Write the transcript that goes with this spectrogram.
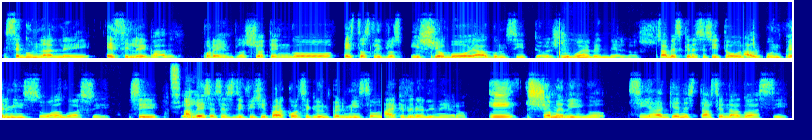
según la ley, es ilegal. Por ejemplo, yo tengo estos libros y yo voy a algún sitio y yo voy a venderlos. Sabes que necesito un, un permiso o algo así. Sí. Sí. A veces es difícil para conseguir un permiso, hay que tener dinero. Y yo me digo, si alguien está haciendo algo así,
